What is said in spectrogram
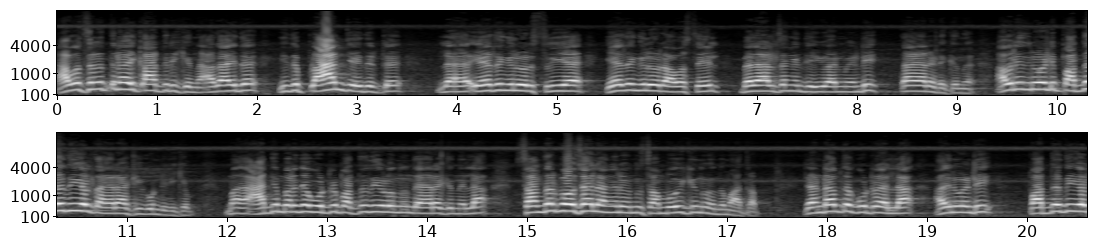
അവസരത്തിനായി കാത്തിരിക്കുന്ന. അതായത് ഇത് പ്ലാൻ ചെയ്തിട്ട് ഏതെങ്കിലും ഒരു സ്ത്രീയെ ഏതെങ്കിലും ഒരു അവസ്ഥയിൽ ബലാത്സംഗം ചെയ്യുവാൻ വേണ്ടി തയ്യാറെടുക്കുന്നത് അവരിതിനു വേണ്ടി പദ്ധതികൾ തയ്യാറാക്കിക്കൊണ്ടിരിക്കും. ആദ്യം പറഞ്ഞ കൂട്ടർ പദ്ധതികളൊന്നും തയ്യാറാക്കുന്നില്ല. സന്ദർഭവശാൽ അങ്ങനെയൊന്നും സംഭവിക്കുന്നു എന്ന് മാത്രം. രണ്ടാമത്തെ കൂട്ടരല്ല അതിനുവേണ്ടി പദ്ധതികൾ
